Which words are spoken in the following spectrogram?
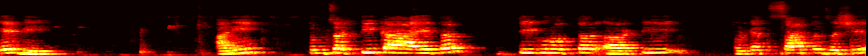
ए बी आणि तुमचं टी काय आहे तर? टी गुणोत्तर टी थोडक्यात सात जसे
